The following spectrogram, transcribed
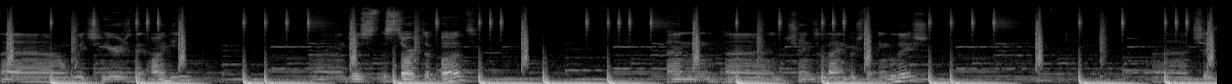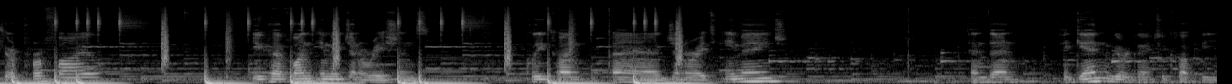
uh, which here's the ID. Uh, just start the bot and uh, change the language to English check your profile. You have one image generations. Click on uh, generate image. And then again we're going to copy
